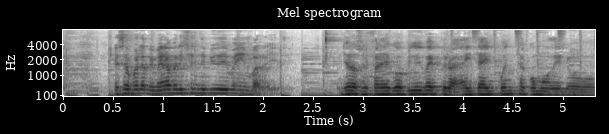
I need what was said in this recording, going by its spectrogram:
esa fue la primera aparición de PewDiePie en Variety Yo no soy fanático de PewDiePie, pero ahí te das cuenta como de lo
